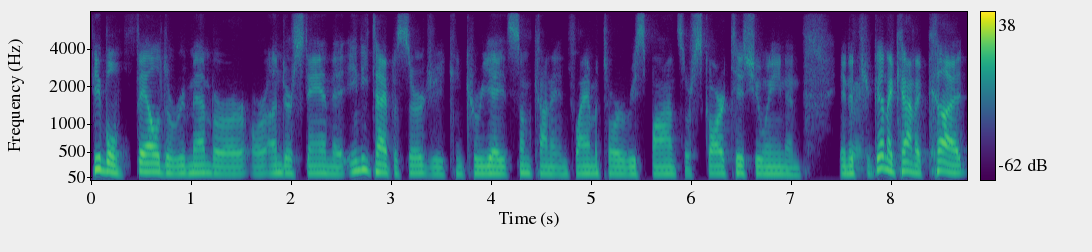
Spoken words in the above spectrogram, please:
people fail to remember or, or, understand that any type of surgery can create some kind of inflammatory response or scar tissuing. And and right. if you're going to kind of cut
